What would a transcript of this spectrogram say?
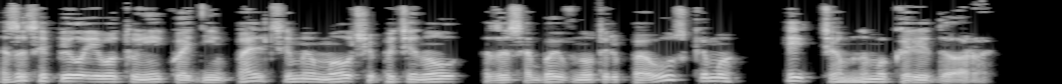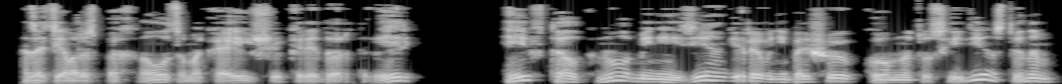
зацепил его тунику одним пальцем и молча потянул за собой внутрь по узкому и темному коридору затем распахнул замыкающую коридор дверь и втолкнул мини-зингера в небольшую комнату с единственным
